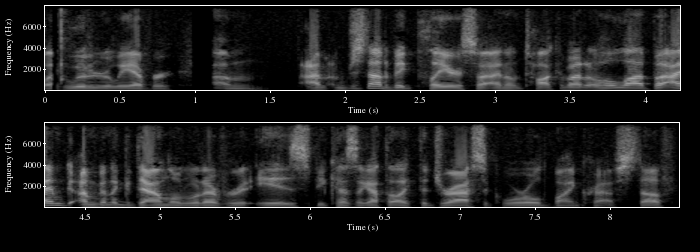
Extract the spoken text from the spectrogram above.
like literally ever. Um, I'm, I'm just not a big player, so I don't talk about it a whole lot. But I'm I'm gonna download whatever it is because I got the like the Jurassic World Minecraft stuff.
